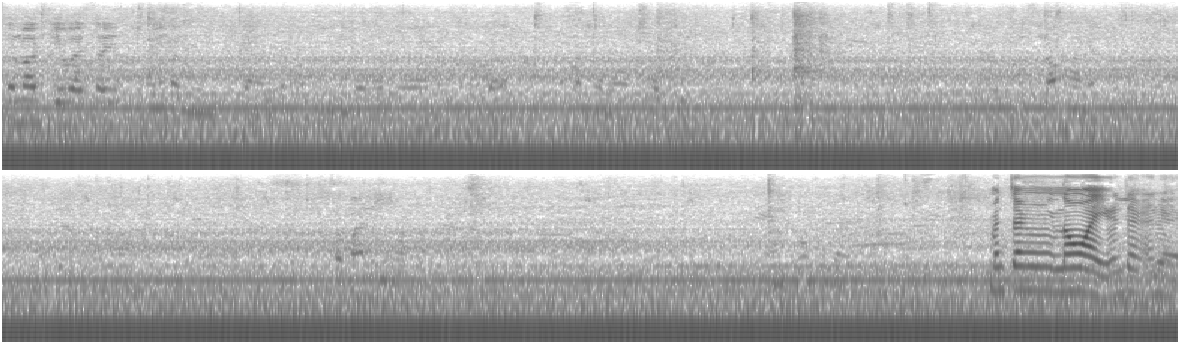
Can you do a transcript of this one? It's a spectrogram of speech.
แต่มาเก็บไว้ใส่ถุงมันอย่างประมาณนี้ มันจังหน่อยมันจังอันนี้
